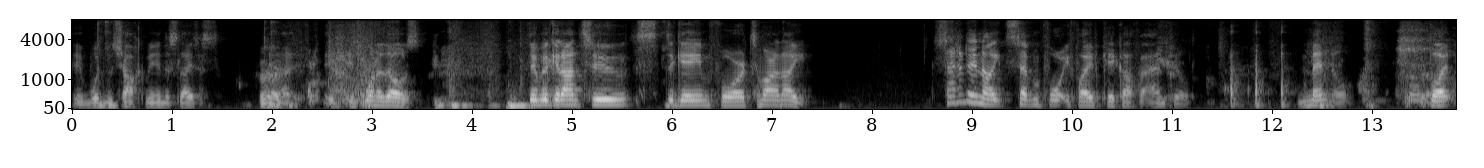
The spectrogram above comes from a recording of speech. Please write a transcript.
it wouldn't shock me in the slightest. Uh, it, it's one of those. Then we get on to the game for tomorrow night. Saturday night, seven forty-five kickoff at Anfield. Mental, but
